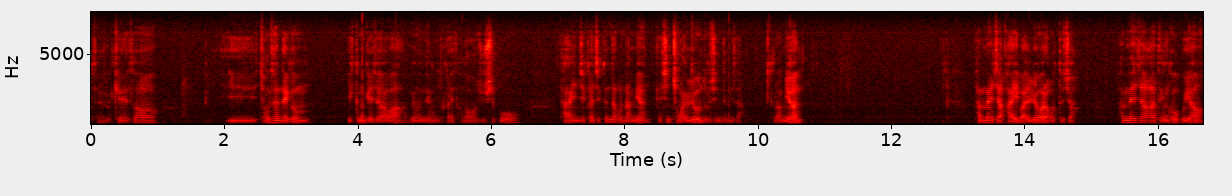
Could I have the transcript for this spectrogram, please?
자, 이렇게 해서 이 정산대금 입금 계좌와 이런 내용들까지 다 넣어주시고 다 인증까지 끝나고 나면 네, 신청 완료 누르시면 됩니다. 그러면 판매자 가입 완료라고 뜨죠. 판매자가 된 거고요.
